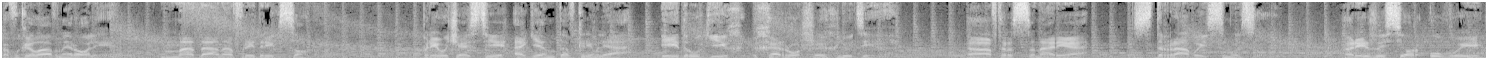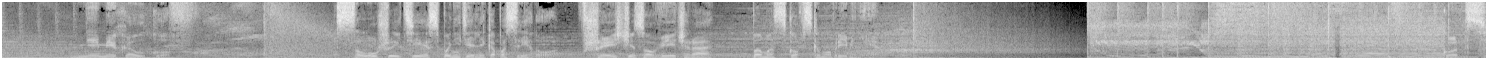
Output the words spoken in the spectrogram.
В главной роли Мадана Фридриксон. При участии агентов Кремля и других хороших людей. Автор сценария «Здравый смысл». Режиссер, увы, не Михалков. Слушайте с понедельника по среду в 6 часов вечера по московскому времени. КОЦ.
